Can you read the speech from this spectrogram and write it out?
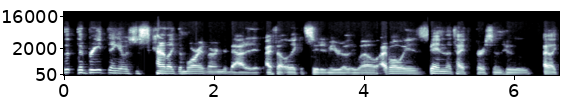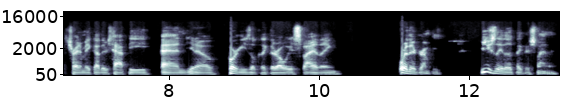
the, the, breed thing. It was just kind of like the more I learned about it, I felt like it suited me really well. I've always been the type of person who I like to try to make others happy. And, you know, corgis look like they're always smiling or they're grumpy. Usually they look like they're smiling.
